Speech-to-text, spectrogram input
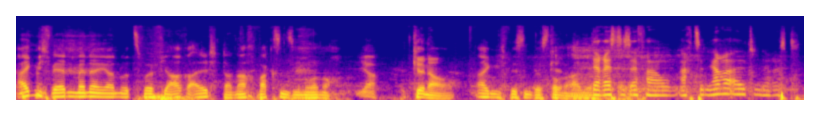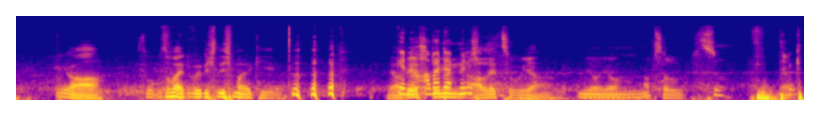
Eigentlich werden Männer ja nur zwölf Jahre alt, danach wachsen sie nur noch. Ja. Genau. Eigentlich wissen das doch Genau. alle. Der Rest ist Erfahrung. 18 Jahre alt und der Rest. Ja, so, so weit würde ich nicht mal gehen. Ja, Genau, wir aber da stimmen bin ich- alle zu, ja. Jo, jo, Mhm. absolut. So. Danke.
